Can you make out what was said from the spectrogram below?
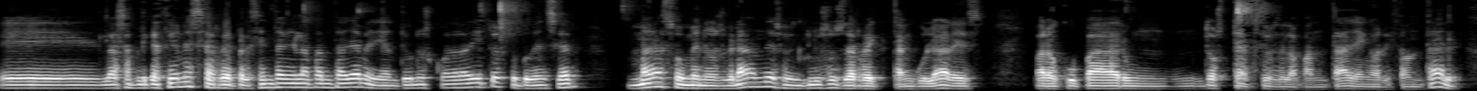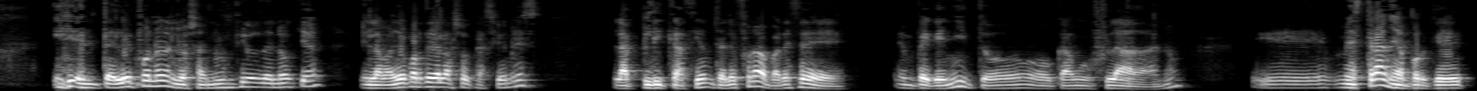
eh, las aplicaciones se representan en la pantalla mediante unos cuadraditos que pueden ser más o menos grandes o incluso ser rectangulares para ocupar un, dos tercios de la pantalla en horizontal. Y el teléfono en los anuncios de Nokia, en la mayor parte de las ocasiones, la aplicación teléfono aparece en pequeñito o camuflada, ¿no? Eh, me extraña porque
